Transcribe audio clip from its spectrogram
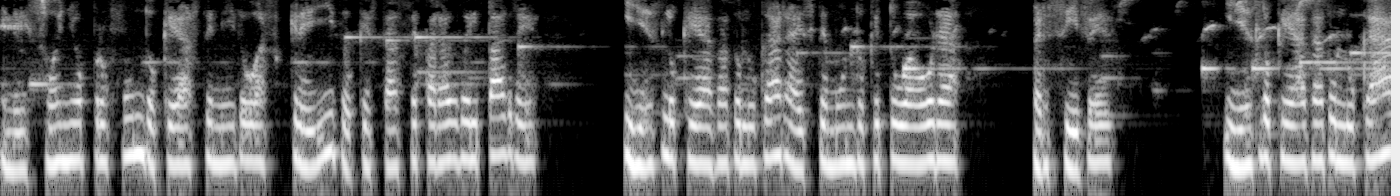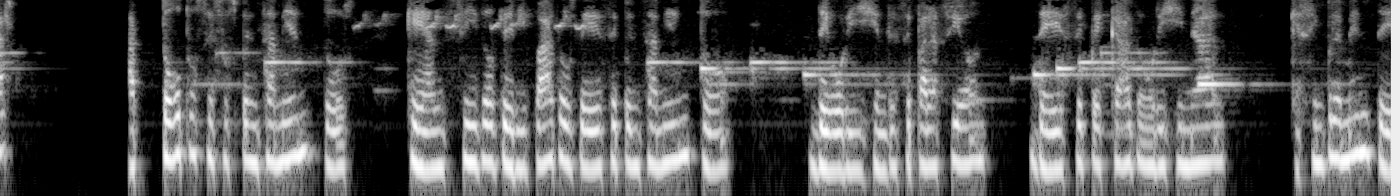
En el sueño profundo que has tenido has creído que estás separado del Padre. Y es lo que ha dado lugar a este mundo que tú ahora percibes. Y es lo que ha dado lugar a todos esos pensamientos que han sido derivados de ese pensamiento de origen de separación, de ese pecado original que simplemente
